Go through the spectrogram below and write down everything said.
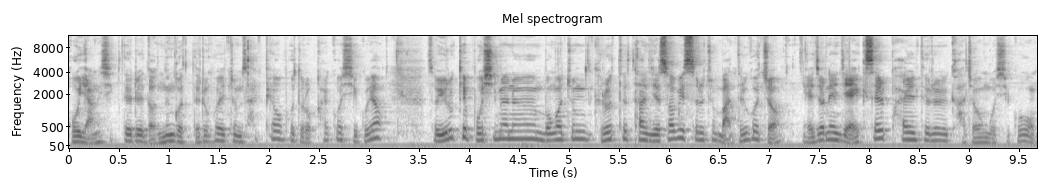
그 양식들을 넣는 것들은 후에 좀 살펴보도록 할 것이고요. 그래서 이렇게 보시면은 뭔가 좀 그럴듯한 이제 서비스를 좀 만들겠죠. 예전에 이제 엑셀 파일들을 가져온 것이고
